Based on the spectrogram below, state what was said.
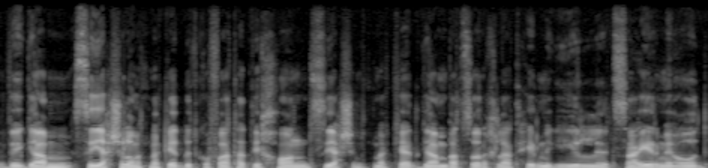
וגם שיח שלא מתמקד בתקופת התיכון, שיח שמתמקד גם בצורך להתחיל מגיל צעיר מאוד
